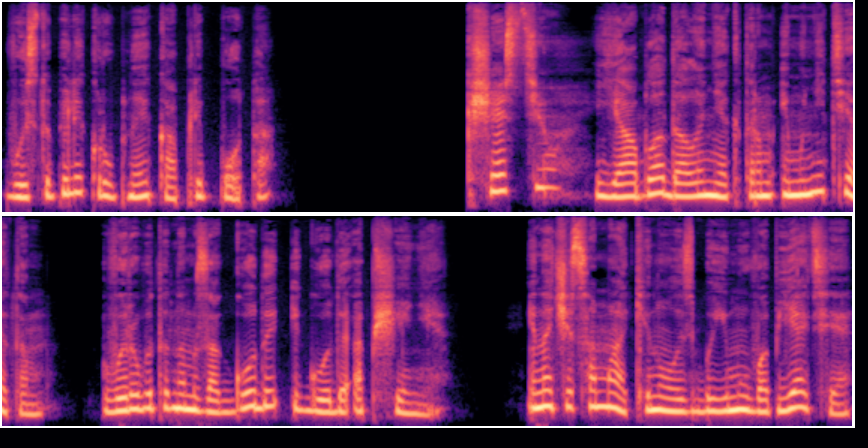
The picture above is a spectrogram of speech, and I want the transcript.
выступили крупные капли пота. К счастью, я обладала некоторым иммунитетом, выработанным за годы и годы общения. Иначе сама кинулась бы ему в объятия,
